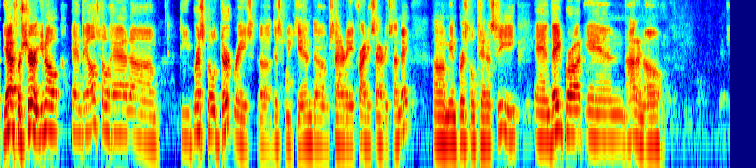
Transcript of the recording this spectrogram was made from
Yeah, for sure. You know, and they also had um, the Bristol Dirt Race uh, this weekend, um, Saturday, Friday, Saturday, Sunday. Um, in Bristol, Tennessee, and they brought in I don't know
